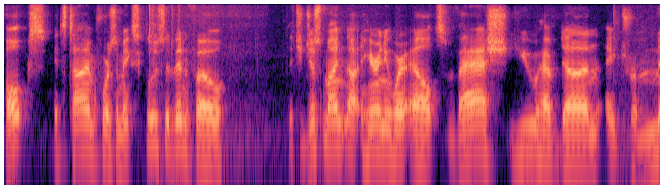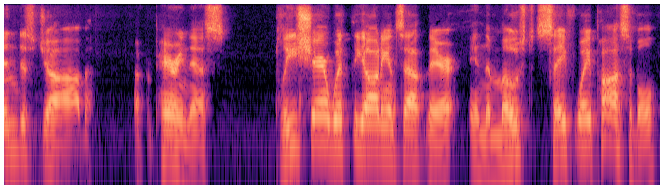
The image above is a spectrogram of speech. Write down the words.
Folks, it's time for some exclusive info that you just might not hear anywhere else. Vash, you have done a tremendous job of preparing this. Please share with the audience out there in the most safe way possible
